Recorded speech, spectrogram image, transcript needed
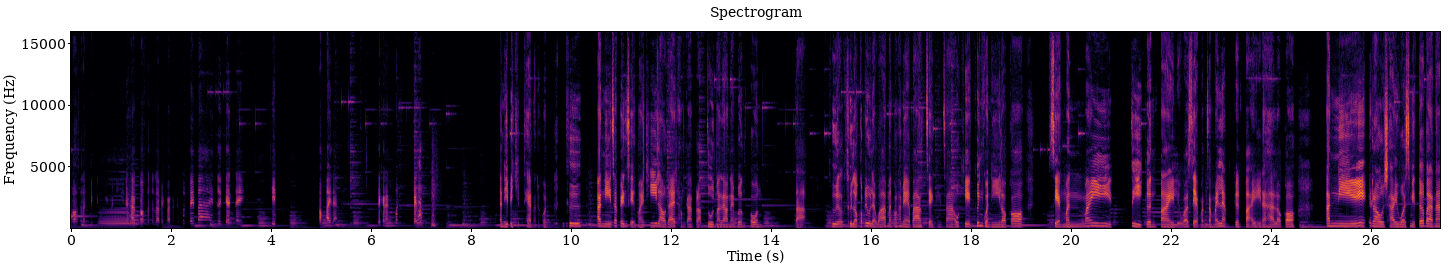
ก็สำหรับคลิปในวันนี้นะคะก็ขอตัวลาไปก่อนนะทุกคนบ๊ายบายเจอกันในคลิปต่อไปแหละเจอกันนะทุกคนไปละ อันนี้เป็นคลิปแทนนะทุกคน คืออันนี้จะเป็นเสียงไม้ที่เราได้ทำการปรับจูนมาแล้วในเบื้องต้น จะคือคือเราก็ไปดูแหละว่ามันต้องทำยังไงบ้างเสียงถึงจะโอเคขึ้นกว่านี้ แล้วก็เสียงมันไม่ตีเกินไปหรือว่าเสียงมันจะไม่แหลมเกินไปนะคะแล้วก็อันนี้เราใช้ voice meter banana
